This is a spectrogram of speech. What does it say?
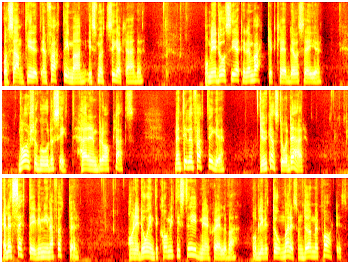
och samtidigt en fattig man i smutsiga kläder. Om ni då ser till den vackert klädde och säger Varsågod och sitt, här är en bra plats. Men till den fattige, du kan stå där. Eller sätt dig vid mina fötter. Har ni då inte kommit i strid med er själva och blivit domare som dömer partiskt?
